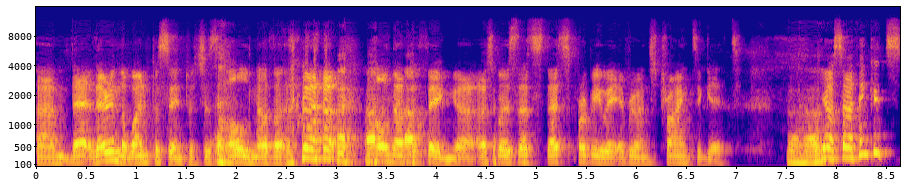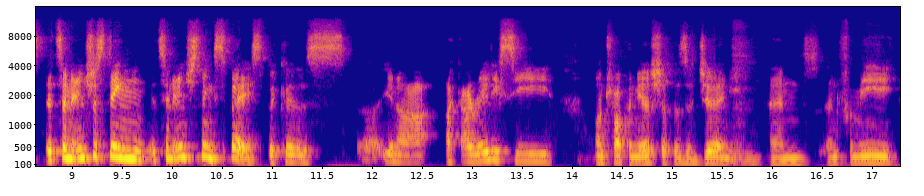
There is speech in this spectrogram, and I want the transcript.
um, they're, they're in the one percent, which is a whole nother a whole nother thing. Uh, I suppose that's that's probably where everyone's trying to get. Uh-huh. Yeah, so I think it's it's an interesting it's an interesting space because uh, you know I, like I really see entrepreneurship as a journey, and and for me,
